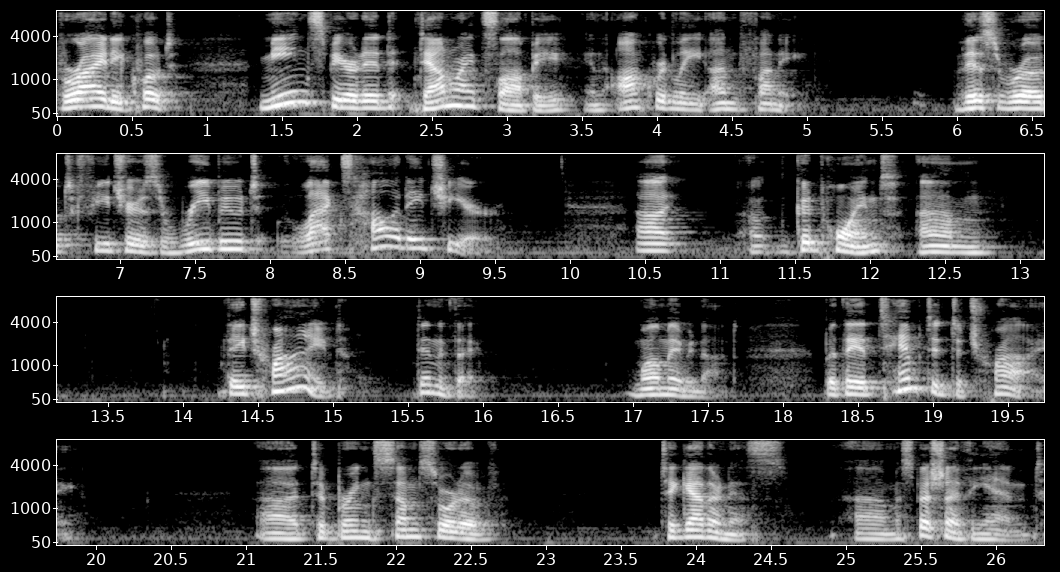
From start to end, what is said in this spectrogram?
Variety, quote, mean spirited, downright sloppy, and awkwardly unfunny. This wrote features reboot lacks holiday cheer. Uh, good point. Um, they tried, didn't they? Well, maybe not. But they attempted to try uh, to bring some sort of togetherness, um, especially at the end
